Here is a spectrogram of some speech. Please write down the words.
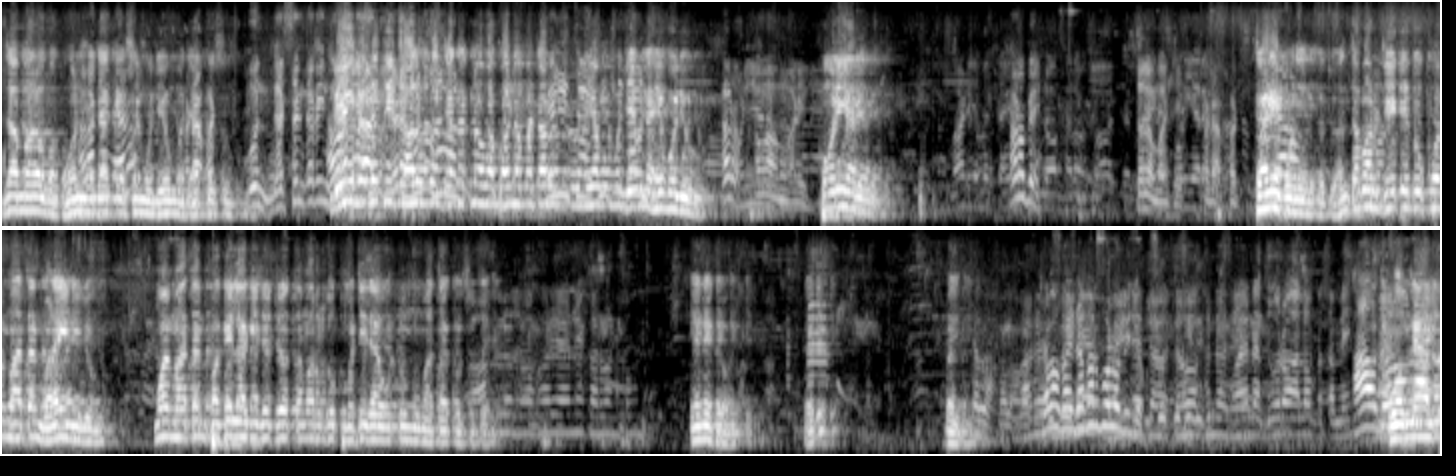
જા મારો ભગવાન મજા કરશે હું દેવ મજા કરું બુન દર્શન કરીને બે વર્ષથી ચાલુ કર જગતનો ભગવાન મટાડો દુનિયામાં હું દેવ નહીં બોલ્યું. કોણી અરે ચલો માસી ફટાફટ. ત્રણેય કોણી કરજો. અને તમારું જે જે દુઃખ હોય માતાને ભળાઈ દીજો. મોય માતાને પગે લાગી જજો તમારું દુઃખ મટી જાય એટલું હું માતા કહું છું. એને કરવા રેડી ભાઈ. ઓમને આલો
